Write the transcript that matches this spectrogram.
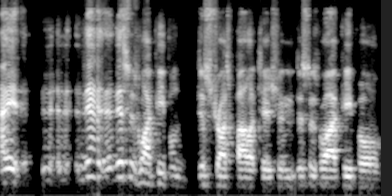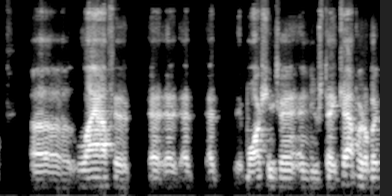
I this is why people distrust politicians. This is why people uh, laugh at, at, at, at, Washington and your state capital. But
